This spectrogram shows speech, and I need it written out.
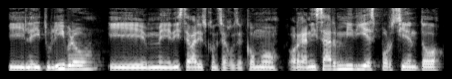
y leí tu libro y me diste varios consejos de cómo organizar mi 10%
